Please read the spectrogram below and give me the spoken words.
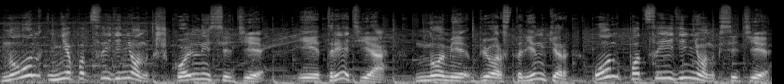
но он не подсоединен к школьной сети. И третье. Номи бёрстлинкер, он подсоединен к сети,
